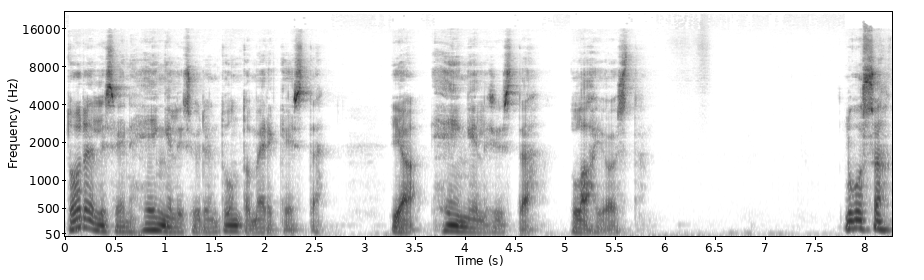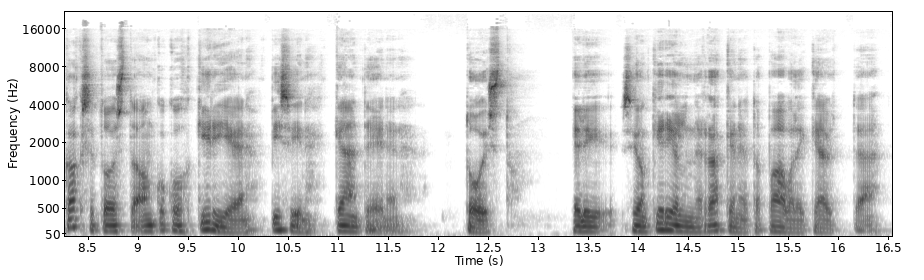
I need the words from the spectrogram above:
todellisen hengellisyyden tuntomerkeistä ja hengellisistä lahjoista. Luvussa 12 on koko kirjeen pisin käänteinen toisto. Eli se on kirjallinen rakenne, jota Paavali käyttää.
